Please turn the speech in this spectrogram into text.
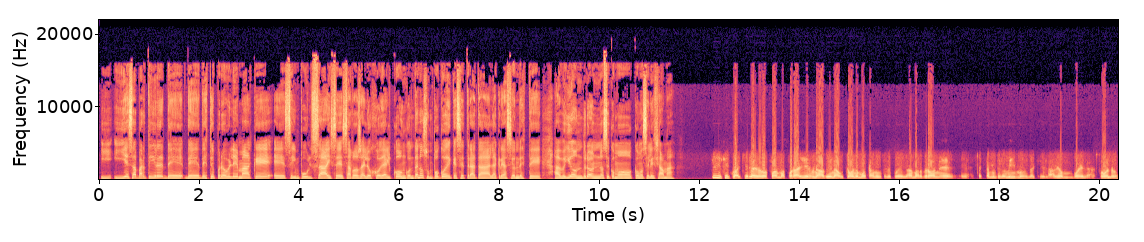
Y, y, es a partir de, de, este problema que eh, se impulsa y se desarrolla el Ojo de Halcón. Contanos un poco de qué se trata la creación de este avión, dron, no sé cómo, cómo se le llama. Sí, sí, cualquiera de las dos formas. Por ahí es un avión autónomo, también se le puede llamar drone, es, exactamente lo mismo, ya que el avión vuela solo.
